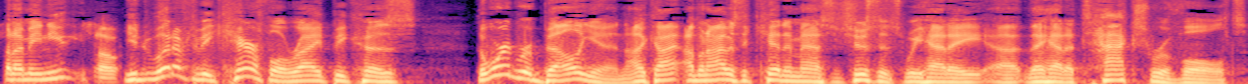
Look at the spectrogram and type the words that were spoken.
But I mean, you so, you would have to be careful, right? Because the word rebellion, like I, when I was a kid in Massachusetts, we had a uh, they had a tax revolt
